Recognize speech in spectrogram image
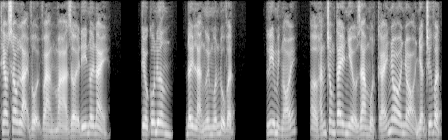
Theo sau lại vội vàng mà rời đi nơi này. Tiểu cô nương, đây là ngươi muốn đồ vật. Ly mịch nói, ở hắn trong tay nhiều ra một cái nho nhỏ nhận chữ vật,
